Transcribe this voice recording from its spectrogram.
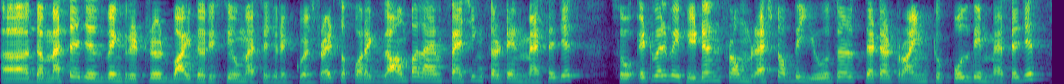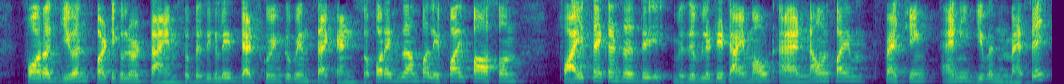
uh, the message is being retrieved by the receive message request, right? So for example, I am fetching certain messages. So it will be hidden from rest of the users that are trying to pull the messages for a given particular time. So basically that's going to be in seconds. So for example, if I pass on five seconds as the visibility timeout and now if I'm fetching any given message,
